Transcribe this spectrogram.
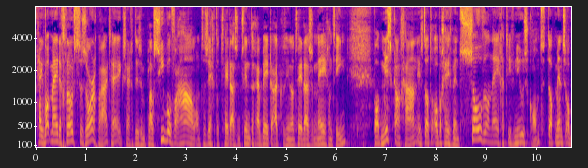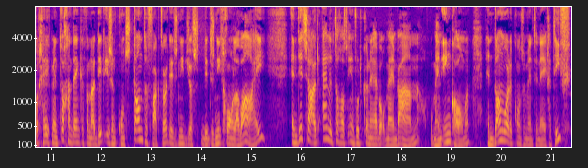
Kijk, wat mij de grootste zorg baart, hè, ik zeg het is een plausibel verhaal om te zeggen dat 2020 er beter uit kan zien dan 2019. Wat mis kan gaan is dat er op een gegeven moment zoveel negatief nieuws komt dat mensen op een gegeven moment toch gaan denken van nou dit is een constante factor, dit is niet, just, dit is niet gewoon lawaai. En dit zou uiteindelijk toch wel eens invloed kunnen hebben op mijn baan, op mijn inkomen. En dan worden consumenten negatief.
